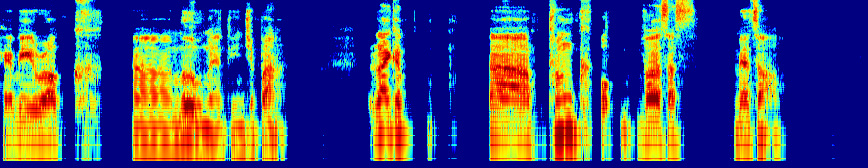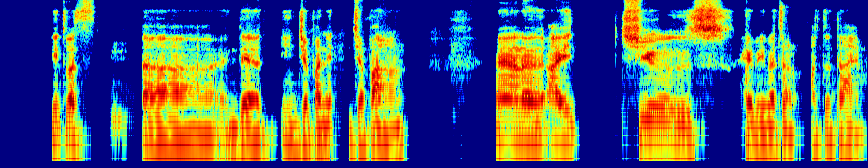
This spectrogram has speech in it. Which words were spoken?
heavy rock uh, movement in Japan, like a uh, punk versus metal. It was uh, there in Japan, Japan, and uh, I choose heavy metal at the time.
